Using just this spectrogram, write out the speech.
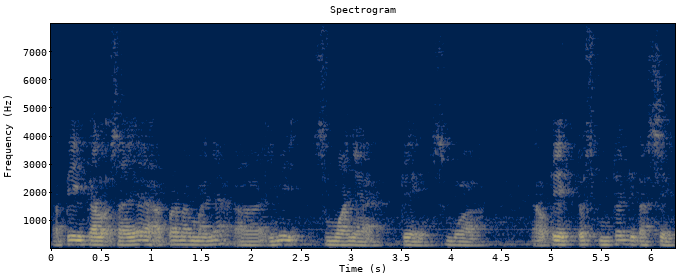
Tapi kalau saya apa namanya uh, ini semuanya. Oke semua. Nah, oke terus kemudian kita save.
